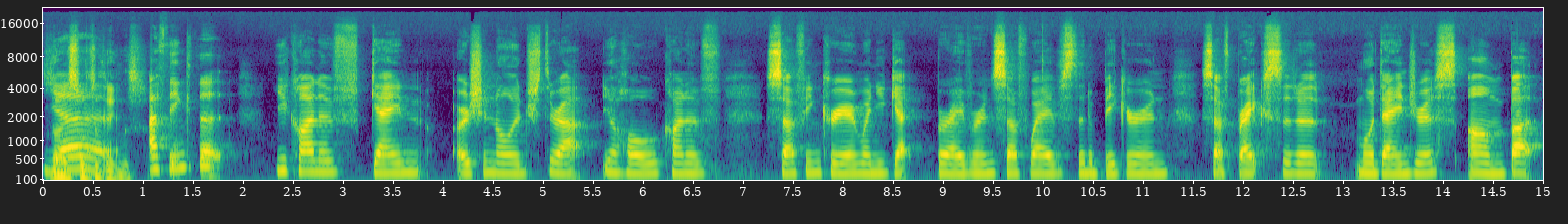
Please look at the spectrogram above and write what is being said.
those sorts of things I think that you kind of gain ocean knowledge throughout your whole kind of surfing career, and when you get braver and surf waves that are bigger and surf breaks that are more dangerous. Um, but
